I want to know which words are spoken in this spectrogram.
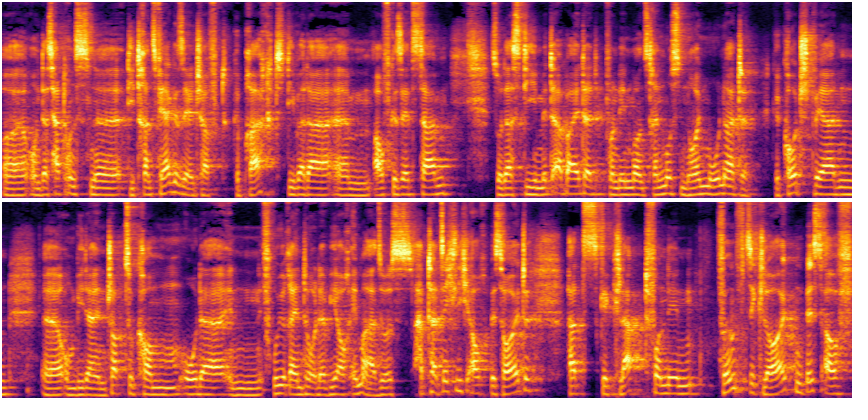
Äh, und das hat uns eine, die Transfergesellschaft gebracht, die wir da ähm, aufgesetzt haben, so dass die Mitarbeiter, von denen wir uns trennen mussten, neun Monate gecoacht werden, äh, um wieder in den Job zu kommen oder in Frührente oder wie auch immer. Also es hat tatsächlich auch bis heute hat's geklappt von den 50 Leuten bis auf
